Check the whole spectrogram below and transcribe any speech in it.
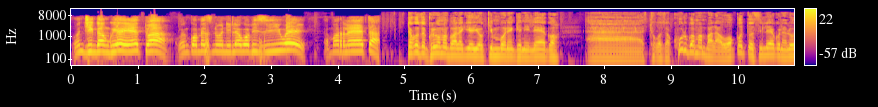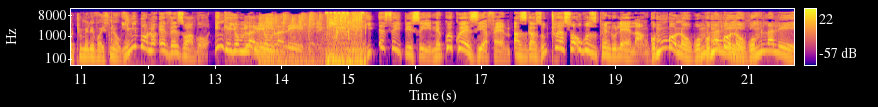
unjinga nguye yedwa wenkomo esinonileko biziwe. Emorleta sithokoza khulu kwamambala kiyo yoke imbono engenileko. Ah sithokoza khulu kwamambala woke odosileko nalo othumela i-voice note. Imibono evezwako ingeyomlaleli. I-sabc nekwekwezi fm azikazi ukuthweswa ukuziphendulela ngombono womlaleli.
